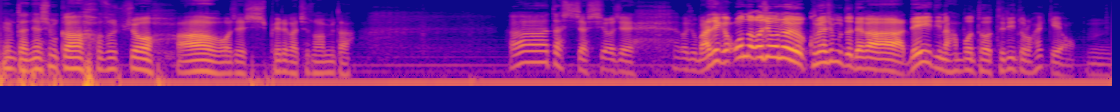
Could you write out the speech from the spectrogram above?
형님들 안녕하십니까? 어서 오십시오. 아 어제 씨 배려가 죄송합니다. 아따 진짜 씨 어제. 해가지고 만약에 오늘 어제 오늘 구매하신 분들 내가 내일이나 한 번 더 드리도록 할게요. 음,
